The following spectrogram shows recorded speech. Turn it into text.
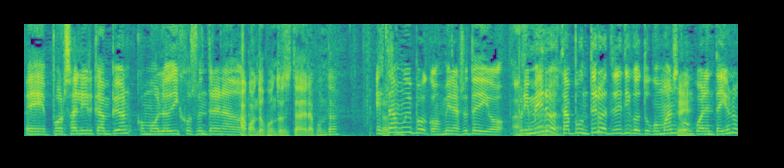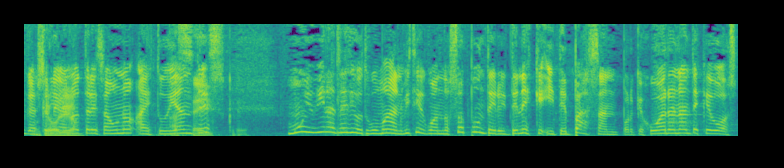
eh, por salir campeón, como lo dijo su entrenador. ¿A cuántos puntos está de la punta? Están muy pocos, mira, yo te digo. Ah, Primero ah. está puntero Atlético Tucumán Sí. con 41, que Que ayer le ganó 3 a 1 a Estudiantes. A seis, creo. Muy bien Atlético Tucumán, viste que cuando sos puntero y tenés que y te pasan porque jugaron antes que vos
